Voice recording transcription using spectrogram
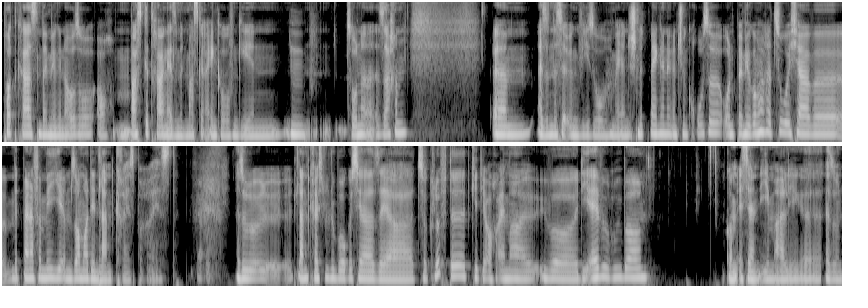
Podcasten bei mir genauso, auch Maske tragen, also mit Maske einkaufen gehen, hm. so eine Sachen. Ähm, also das ist ja irgendwie so, haben wir ja eine Schnittmenge, eine ganz schön große. Und bei mir kommt noch dazu, ich habe mit meiner Familie im Sommer den Landkreis bereist. Also äh, Landkreis Lüneburg ist ja sehr zerklüftet, geht ja auch einmal über die Elbe rüber. Komm, ist ja ein ehemalige, also ein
